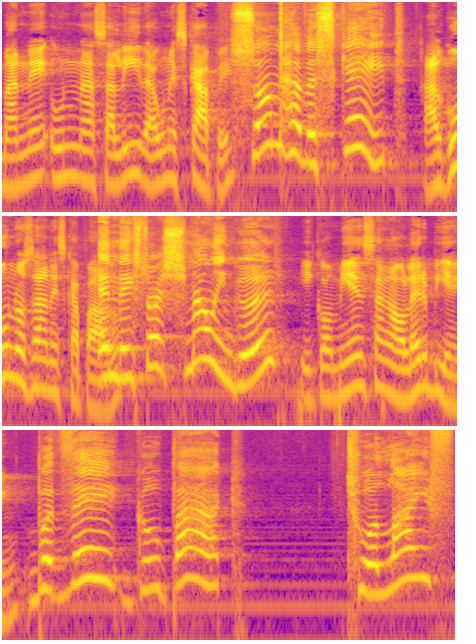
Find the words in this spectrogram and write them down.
mane- una salida, un escape, some have escaped algunos han escapado and they start smelling good, y comienzan a oler bien, but they go back to a life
